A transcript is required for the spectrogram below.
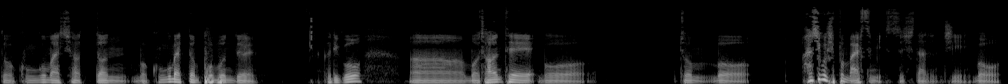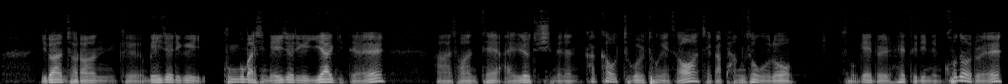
또 궁금하셨던 뭐 궁금했던 부분들 그리고 어, 뭐 저한테 뭐 좀뭐 하시고 싶은 말씀이 있으시다든지 뭐 이러한 저런 그 메이저리그 궁금하신 메이저리그 이야기들 아, 저한테 알려주시면은 카카오톡을 통해서 제가 방송으로 소개를 해드리는 코너를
